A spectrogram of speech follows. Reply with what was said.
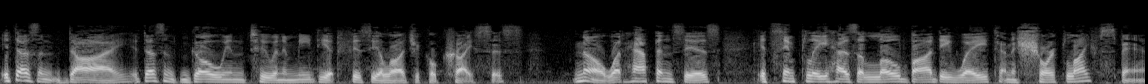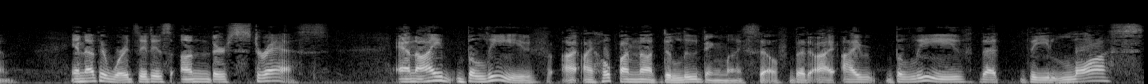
it doesn't die. It doesn't go into an immediate physiological crisis. No, what happens is it simply has a low body weight and a short lifespan. In other words, it is under stress. And I believe, I, I, hope I'm not deluding myself, but I, I believe that the lost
